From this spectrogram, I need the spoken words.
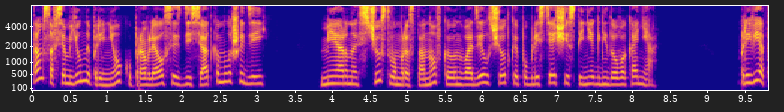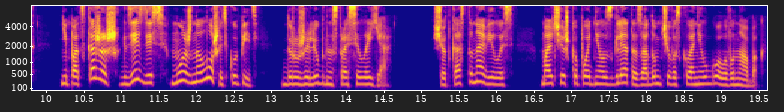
Там совсем юный паренек управлялся с десятком лошадей. Мерно, с чувством расстановкой он водил щеткой по блестящей спине гнедого коня. «Привет, не подскажешь, где здесь можно лошадь купить?» — дружелюбно спросила я. Щетка остановилась. Мальчишка поднял взгляд и задумчиво склонил голову на бок.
